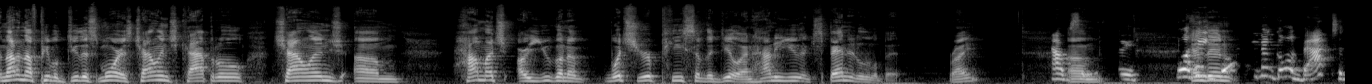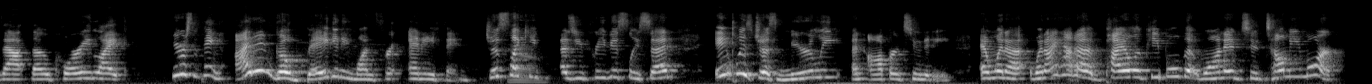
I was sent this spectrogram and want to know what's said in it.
not enough people do this more is challenge capital, challenge um, how much are you gonna what's your piece of the deal and how do you expand it a little bit, right? Absolutely. Um, well, and hey, then, even going back to that though, Corey, like here's the thing I didn't go beg anyone for anything. Just like yeah. you, as you previously said, it was just merely an opportunity. And when a when I had a pile of people that wanted to tell me more,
